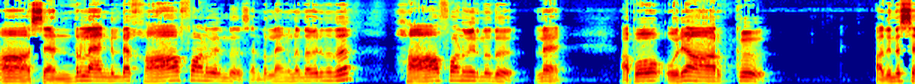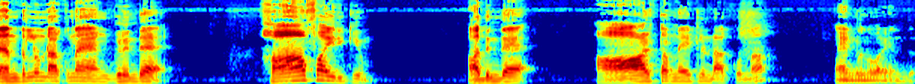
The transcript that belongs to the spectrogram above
ആ സെൻട്രൽ ആംഗിളിന്റെ ഹാഫ് ആണ് വരുന്നത്. സെൻട്രൽ ആംഗിൾ എന്താ വരുന്നത്? ഹാഫ് ആണ് വരുന്നത്. അല്ലേ? അപ്പോൾ ഒരാർക്ക് അതിന്റെ സെന്ററിൽ ഉണ്ടാക്കുന്ന ആംഗിളിന്റെ ഹാഫ് ആയിരിക്കും അതിന്റെ ആൾട്ടർനേറ്റിൽ ഉണ്ടാക്കുന്ന ആംഗിൾ എന്ന് പറയുന്നത്.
